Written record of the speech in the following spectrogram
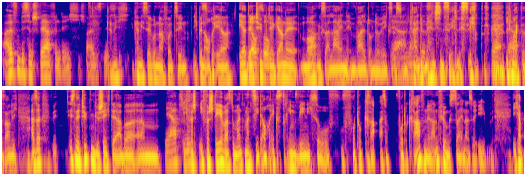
alles ein bisschen schwer, finde ich. Ich weiß es nicht. Kann ich, kann ich sehr gut nachvollziehen. Ich bin auch eher, eher der Typ, so. der gerne morgens ja. allein im Wald unterwegs ist ja, und keine das. Menschenseele sieht. Ja, ich mag das auch nicht. Also ist eine Typengeschichte, aber ähm, ich, ich, verstehe, was du meinst. Man sieht auch extrem wenig so Fotogra also Fotografen in Anführungszeichen. Also ich, ich habe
